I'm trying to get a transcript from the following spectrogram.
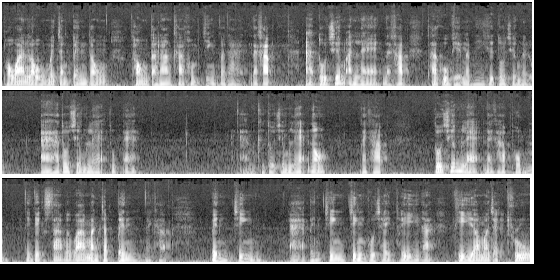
เพราะว่าเราไม่จำเป็นต้องท่องตารางค่าความจริงก็ได้นะครับอะตัวเชื่อมอันแรกนะครับถ้าครูเขียนแบบนี้คือตัวเชื่อมอะไรลูกอ่าตัวเชื่อมและถูกไหมอ่ามันคือตัวเชื่อมและเนาะนะครับตัวเชื่อมและนะครับผมเด็กๆทราบไปว่ามันจะเป็นนะครับเป็นจริงอ่าเป็นจริงจริงกูใช้ tree นะ t ย่อมาจาก true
